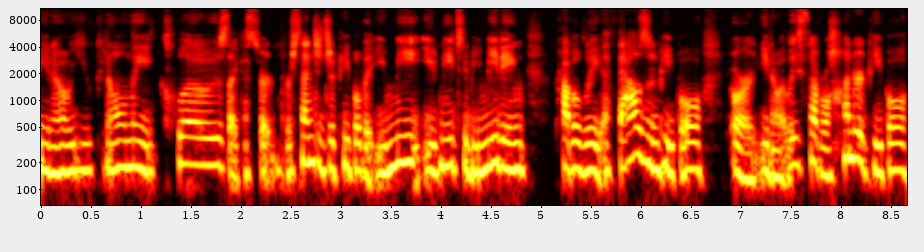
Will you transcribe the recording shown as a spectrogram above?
you know, you can only close like a certain percentage of people that you meet. You'd need to be meeting probably a thousand people or, you know, at least several hundred people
